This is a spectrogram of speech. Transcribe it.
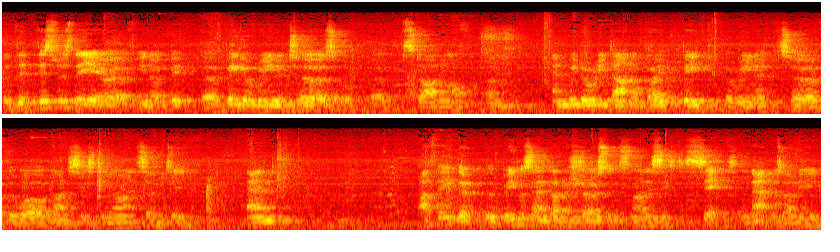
but th- this was the era of you know big, uh, big arena tours uh, starting off. Um, and we'd already done a very big arena tour of the world, 1969, 70. And I think that the Beatles hadn't done a show since 1966, and that was only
